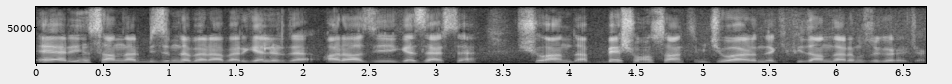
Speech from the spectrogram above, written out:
Eğer insanlar bizimle beraber gelir de araziyi gezerse şu anda 5-10 santim civarındaki fidanlarımızı görecek.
